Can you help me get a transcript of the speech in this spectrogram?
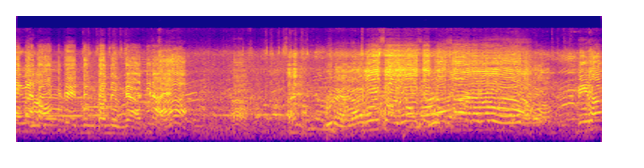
คโปร์ที่เราพิเศษหนึ่งต่อหนึ่งเนี่ยที่ไหนที่ไหนนะรีสอร์ทเมืองเซนโตซ่าครับผมมีทั้ง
